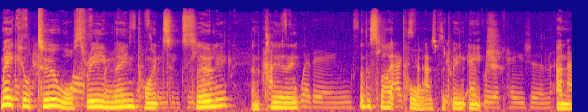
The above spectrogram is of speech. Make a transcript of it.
Make your two or three main points slowly and clearly with a slight pause between each and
